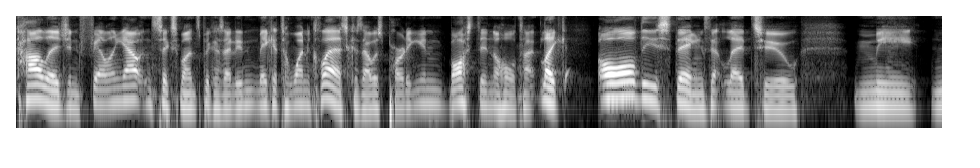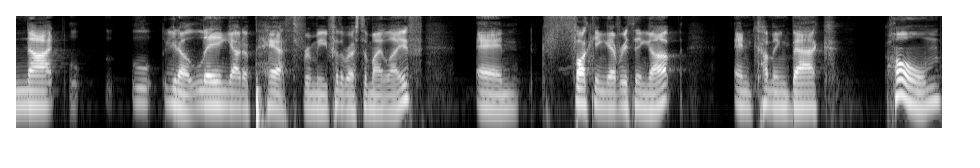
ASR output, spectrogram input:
college and failing out in 6 months because I didn't make it to one class because I was partying in Boston the whole time. Like all Mm-hmm. these things that led to me not you know, laying out a path for me for the rest of my life and fucking everything up and coming back home,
